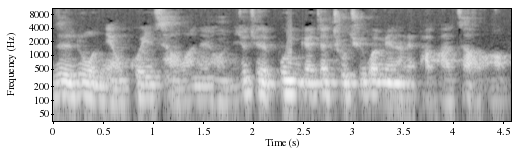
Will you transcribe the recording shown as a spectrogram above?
日落鸟归巢啊那样，你就觉得不应该再出去外面那里拍拍照哦，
